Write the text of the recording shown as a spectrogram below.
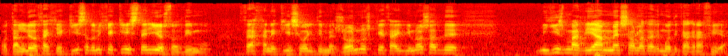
Όταν λέω θα είχε κλείσει, θα τον είχε κλείσει τελείως το Δήμο. Θα είχαν κλείσει όλη τη Μεζόνος και θα γινόσαν μηγή μαδιά μέσα όλα τα δημοτικά γραφεία.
